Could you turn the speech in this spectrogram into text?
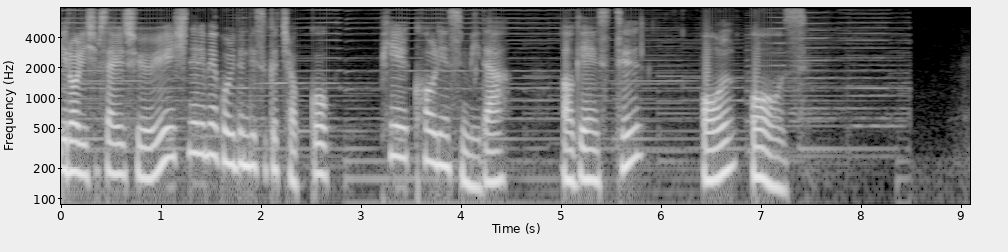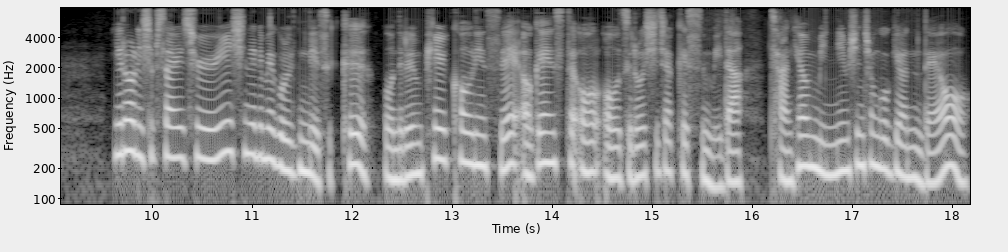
1월 24일 수요일 신혜림의 골든디스크 첫 곡 필 컬린스입니다. Against All Odds 1월 24일 수요일 신혜림의 골든디스크 오늘은 필 컬린스의 Against All Odds로 시작했습니다. 장현민님 신청곡이었는데요.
